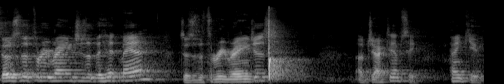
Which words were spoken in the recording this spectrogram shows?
Those are the three ranges of the hitman. Those are the three ranges of Jack Dempsey. Thank you.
